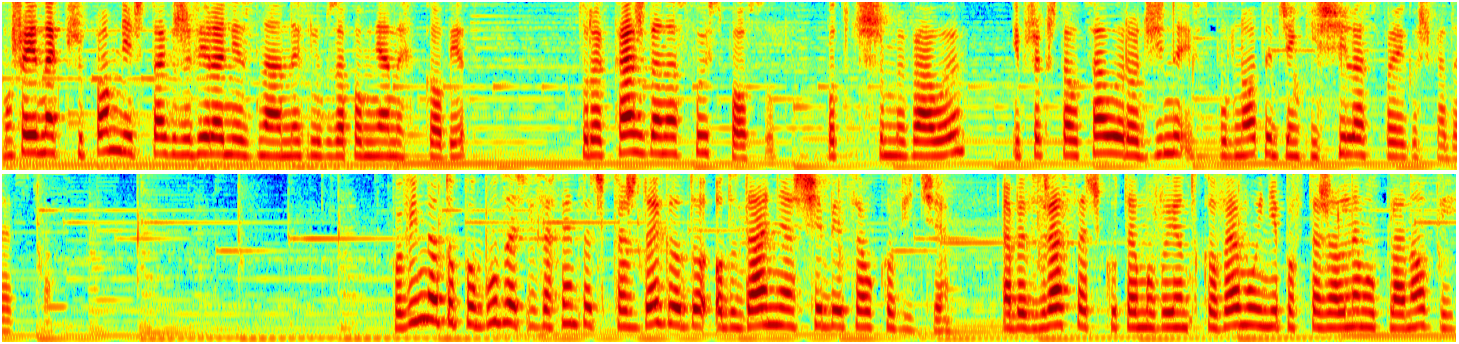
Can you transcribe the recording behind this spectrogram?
Muszę jednak przypomnieć także wiele nieznanych lub zapomnianych kobiet, które każda na swój sposób podtrzymywały i przekształcały rodziny i wspólnoty dzięki sile swojego świadectwa. Powinno to pobudzać i zachęcać każdego do oddania siebie całkowicie, aby wzrastać ku temu wyjątkowemu i niepowtarzalnemu planowi,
